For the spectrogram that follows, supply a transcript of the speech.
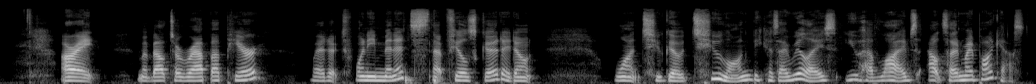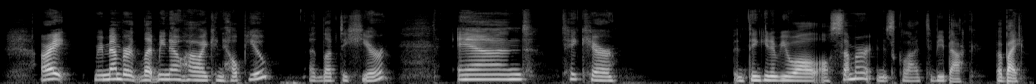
All right. I'm about to wrap up here. Right at 20 minutes. That feels good. I don't want to go too long because I realize you have lives outside my podcast. All right. Remember, let me know how I can help you. I'd love to hear. And take care. Been thinking of you all all summer and it's glad to be back. Bye bye.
